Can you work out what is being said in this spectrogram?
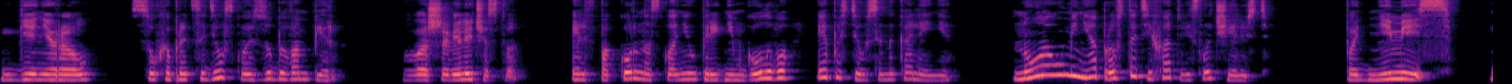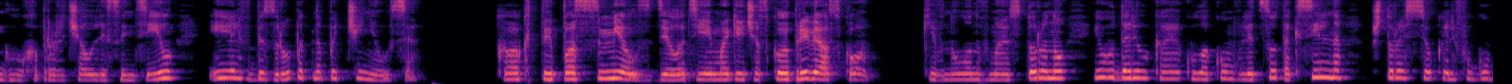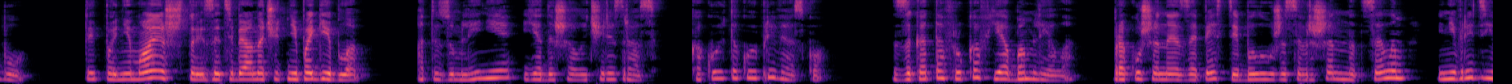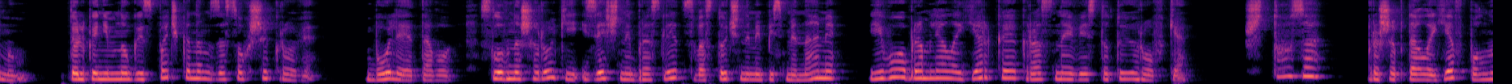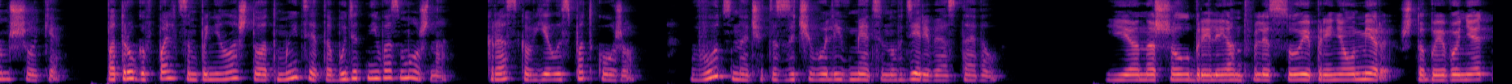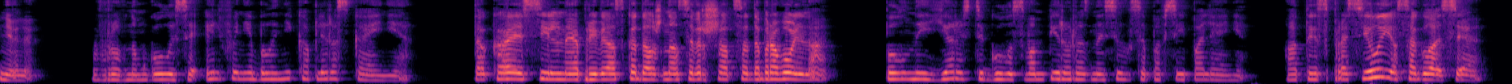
«Генерал!» – сухо процедил сквозь зубы вампир. «Ваше Величество!» Эльф покорно склонил перед ним голову и опустился на колени. Ну, а у меня просто тихо отвисла челюсть. «Поднимись!» – глухо прорычал Лесентиил, и эльф безропотно подчинился. «Как ты посмел сделать ей магическую привязку?» Кивнул он в мою сторону и ударил Кая кулаком в лицо так сильно, что рассек эльфу губу. «Ты понимаешь, что из-за тебя она чуть не погибла?» От изумления я дышала через раз. Какую такую привязку? Закатав рукав, я обомлела. Прокушенное запястье было уже совершенно целым и невредимым, только немного испачканным в засохшей крови. Более того, словно широкий изящный браслет с восточными письменами, его обрамляла яркая красная весть татуировки. «Что за...» – прошептала я в полном шоке. Потрогав пальцем, поняла, что отмыть это будет невозможно. Краска въелась под кожу. Вот, значит, из-за чего Ли вмятину в дереве оставил. «Я нашел бриллиант в лесу и принял меры, чтобы его не отняли». В ровном голосе эльфа не было ни капли раскаяния. «Такая сильная привязка должна совершаться добровольно!» Полный ярости голос вампира разносился по всей поляне. «А ты спросил ее согласия?»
